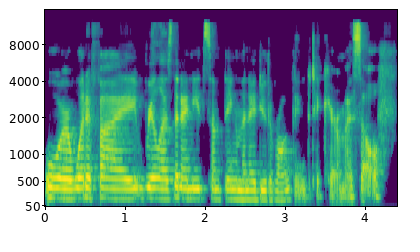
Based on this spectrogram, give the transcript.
Or what if I realize that I need something and then I do the wrong thing to take care of myself?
